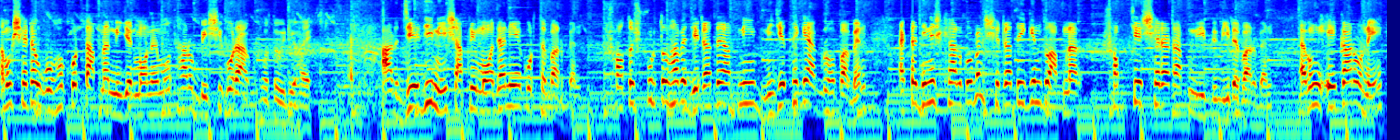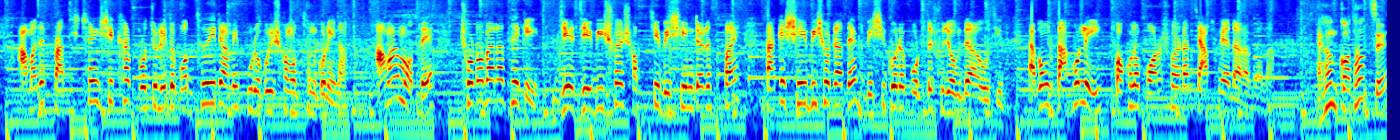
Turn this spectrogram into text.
এবং সেটা উপভোগ করতে আপনার নিজের মনের মধ্যে আরও বেশি করে আগ্রহ তৈরি হয়। আর যে জিনিস আপনি মজা নিয়ে করতে পারবেন, স্বতঃস্ফূর্তভাবে যেটাতে আপনি নিজে থেকে আগ্রহ পাবেন, একটা জিনিস খেয়াল করবেন, সেটাতেই কিন্তু আপনার সবচেয়ে সেরাটা আপনি দিতে দিতে পারবেন। এবং এ কারণে আমাদের প্রাতিষ্ঠানিক শিক্ষার প্রচলিত পদ্ধতিটা আমি পুরোপুরি সমর্থন করি না। আমার মতে, ছোটবেলা থেকেই যে যে বিষয়ে সবচেয়ে বেশি ইন্টারেস্ট পায়, তাকে সেই বিষয়টাতে বেশি করে পড়তে সুযোগ দেওয়া উচিত। এবং তাহলেই কখনো পড়াশোনাটা চাপ হয়ে দাঁড়াবে না। এখন কথা হচ্ছে,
